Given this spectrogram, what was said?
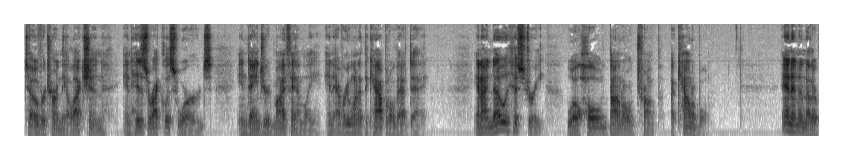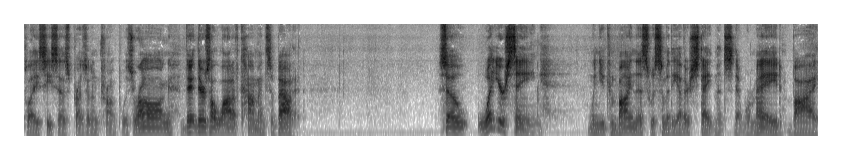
to overturn the election, and his reckless words endangered my family and everyone at the Capitol that day. And I know history will hold Donald Trump accountable. And in another place, he says President Trump was wrong. There's a lot of comments about it. So, what you're seeing when you combine this with some of the other statements that were made by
